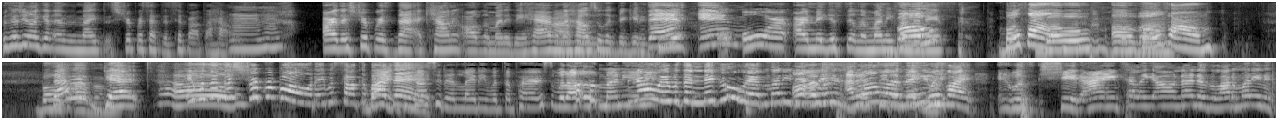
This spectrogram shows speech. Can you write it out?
because you know like at the end of the night the strippers have to tip out the house. Mm-hmm. Are the strippers not accounting all the money they have in the house so that they're getting That cheated? or, or are niggas stealing money Both. from the dance? Both of Both them. of Both of them. Both That of is them. ghetto. It was at the stripper bowl. They was talking about Right. Did that. y'all see the lady with the purse with all the money in No, it? it was a nigga who had money Oh, down it in was- his I didn't see the drawers, and he was like, "It was shit. I ain't telling y'all nothing. There's a lot of money in it.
